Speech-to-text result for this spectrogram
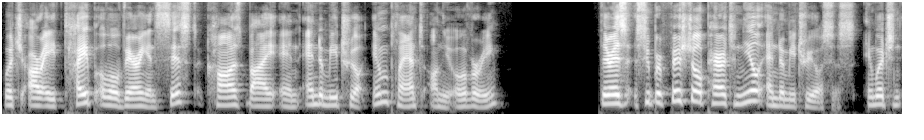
which are a type of ovarian cyst caused by an endometrial implant on the ovary. There is superficial peritoneal endometriosis, in which an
